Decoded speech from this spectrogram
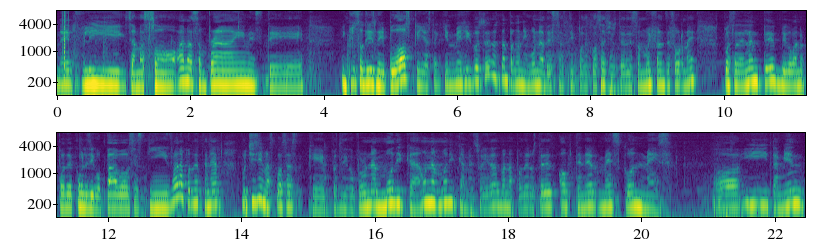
Netflix, Amazon, Amazon Prime, este, incluso Disney Plus, que ya está aquí en México. Ustedes no están pagando ninguna de esas tipos de cosas. Si ustedes son muy fans de Fortnite, pues adelante, digo, van a poder, como les digo, pavos, skins, van a poder tener muchísimas cosas que, pues digo, por una módica, una módica mensualidad van a poder ustedes obtener mes con mes. Oh, y también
